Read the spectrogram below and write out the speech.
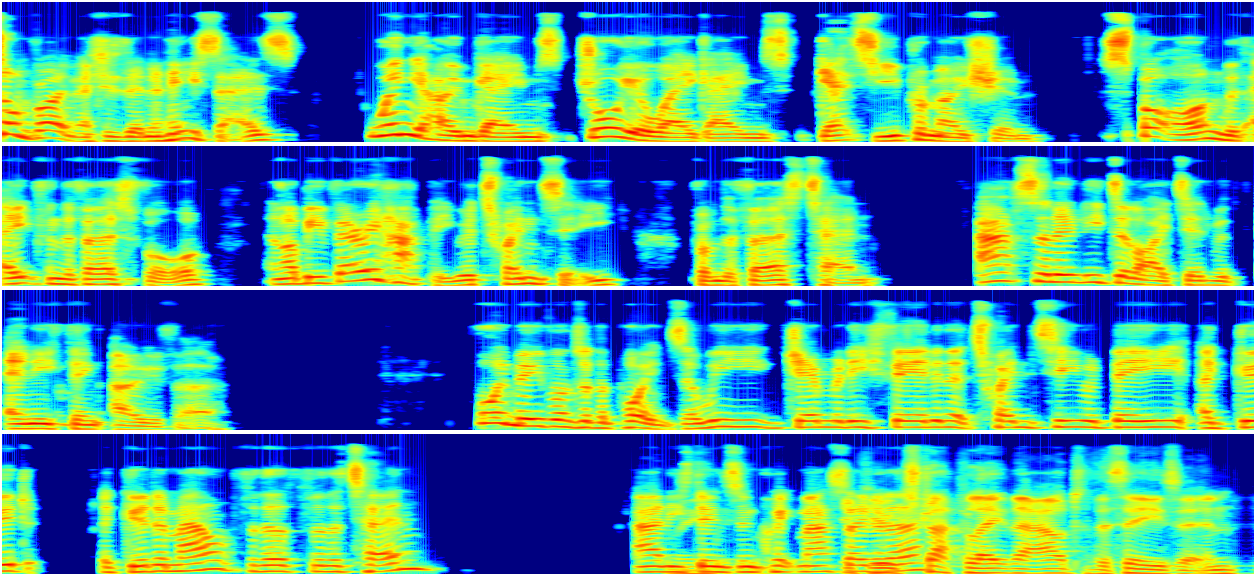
Tom Bright messages in and he says, win your home games, draw your away games, gets you promotion. Spot on with eight from the first four, and I'll be very happy with 20 from the first 10. Absolutely delighted with anything over. Before we move on to the points, are we generally feeling that 20 would be a good a good amount for the for the 10? And he's I mean, doing some quick maths If over you there. extrapolate that out to the season,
